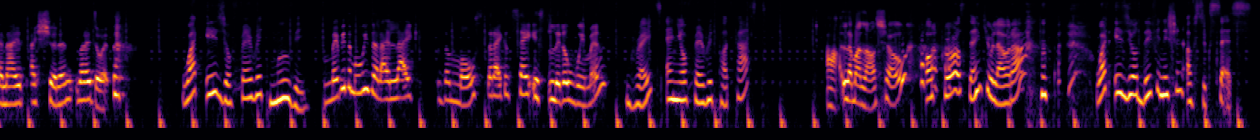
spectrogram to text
and I I shouldn't, but I do it. What is your favorite movie? Maybe the movie that I like the most that I could say is Little Women. Great. And your favorite podcast? Uh, Le Manal Show. Of course. Thank you, Laura. what is your definition of success?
